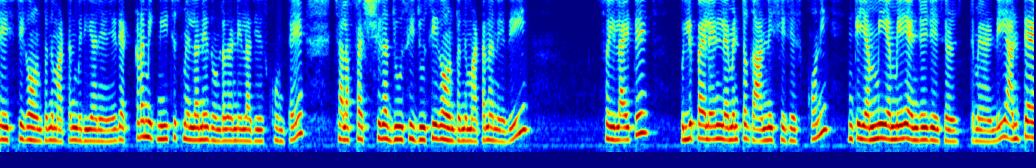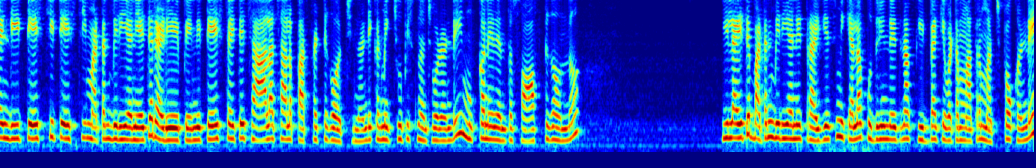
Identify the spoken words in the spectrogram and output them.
టేస్టీగా ఉంటుంది మటన్ బిర్యానీ అనేది. ఎక్కడ మీకు నీచు స్మెల్ అనేది ఉండదండి ఇలా చేసుకుంటే. చాలా ఫ్రెష్గా జ్యూసీ జ్యూసీగా ఉంటుంది మటన్ అనేది. సో ఇలా అయితే ఉల్లిపాయలని లెమన్తో గార్నిష్ చేసేసుకొని ఇంకా ఎమ్మి ఎమ్మిగా ఎంజాయ్ చేసేయటమే అండి. అంతే అండి టేస్టీ టేస్టీ మటన్ బిర్యానీ అయితే రెడీ అయిపోయింది. టేస్ట్ అయితే చాలా చాలా పర్ఫెక్ట్గా వచ్చిందండి. ఇక్కడ మీకు చూపిస్తున్నాను చూడండి ముక్క అనేది ఎంత సాఫ్ట్గా ఉందో. ఇలా అయితే బటన్ బిర్యానీ ట్రై చేసి మీకు ఎలా కుదిరిందో అయితే నాకు ఫీడ్బ్యాక్ ఇవ్వటం మాత్రం మర్చిపోకండి.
